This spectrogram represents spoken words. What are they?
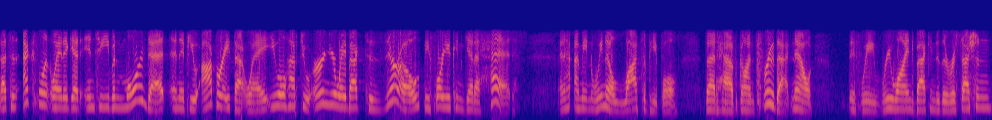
That's an excellent way to get into even more debt, and if you operate that way, you will have to earn your way back to zero before you can get ahead. And I mean, we know lots of people that have gone through that. Now, if we rewind back into the recession,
